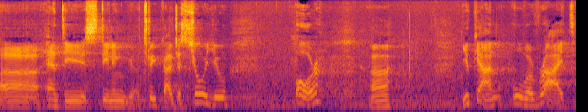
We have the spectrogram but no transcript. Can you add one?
uh, anti-stealing trick I just showed you, or uh, you can overwrite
